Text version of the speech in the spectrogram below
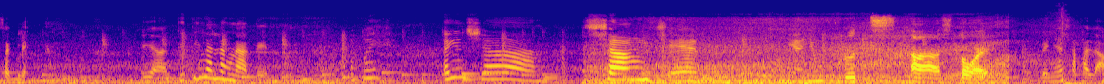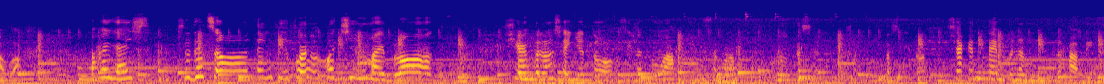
Saglit. Ayan, titingnan lang natin. Okay. Ayun siya. Shangchen. Yan yung fruits uh, store. Ganyan sa Kalawak. Okay guys, so that's all. Thank you for watching my vlog. Share ko lang sa inyo to kasi natuwa ako sa mga prutas, sa prutas nito. Second time ko nang nakabili.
